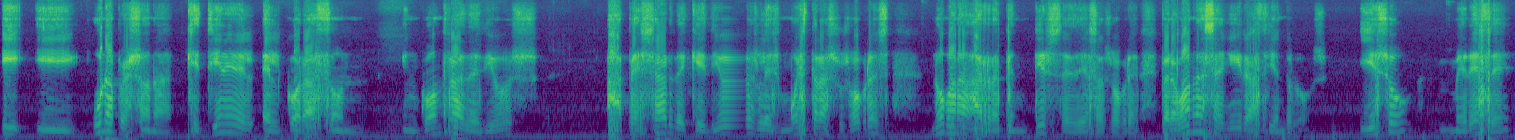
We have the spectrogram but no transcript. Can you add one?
Y, y una persona que tiene el corazón en contra de Dios, a pesar de que Dios les muestra sus obras, no van a arrepentirse de esas obras, pero van a seguir haciéndolos. Y eso merece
